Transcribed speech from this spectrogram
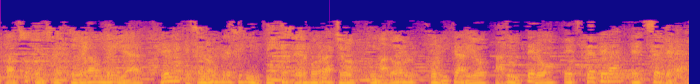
un falso concepto de la hombría, creen que ser hombre significa ser borracho, fumador, fornicario, adúltero, etcétera, etcétera.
